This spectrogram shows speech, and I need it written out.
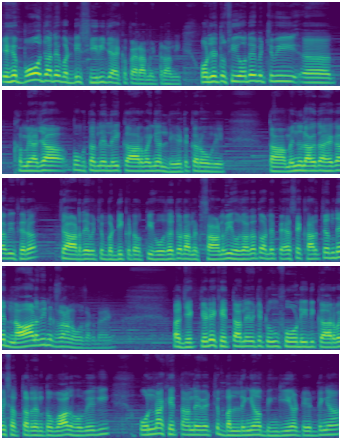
ਇਹ ਬਹੁਤ ਜ਼ਿਆਦਾ ਵੱਡੀ ਸੀਰੀਜ਼ ਹੈ ਇੱਕ ਪੈਰਾਮੀਟਰਾਂ ਦੀ। ਹੁਣ ਜੇ ਤੁਸੀਂ ਉਹਦੇ ਵਿੱਚ ਵੀ ਖਮਿਆਜਾ ਭੁਗਤਣ ਦੇ ਲਈ ਕਾਰਵਾਈਆਂ ਲੇਟ ਕਰੋਗੇ, ਤਾਂ ਮੈਨੂੰ ਲੱਗਦਾ ਹੈਗਾ ਵੀ ਫਿਰ ਝਾੜ ਦੇ ਵਿੱਚ ਵੱਡੀ ਕਟੌਤੀ ਹੋ ਸਕਦੀ, ਤੁਹਾਡਾ ਨੁਕਸਾਨ ਵੀ ਹੋ ਸਕਦਾ, ਤੁਹਾਡੇ ਪੈਸੇ ਖਰਚਣ ਦੇ ਨਾਲ ਵੀ ਨੁਕਸਾਨ ਹੋ ਸਕਦਾ ਹੈ ਤਾਂ ਜੇ ਜਿਹੜੇ ਖੇਤਾਂ ਦੇ ਵਿੱਚ 240 ਦੀ ਕਾਰਵਾਈ 70 ਦਿਨ ਤੋਂ ਬਾਅਦ ਹੋਵੇਗੀ, ਉਹਨਾਂ ਖੇਤਾਂ ਦੇ ਵਿੱਚ ਬੱਲੀਆਂ, ਬਿੰਗੀਆਂ ਟੇਢੀਆਂ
